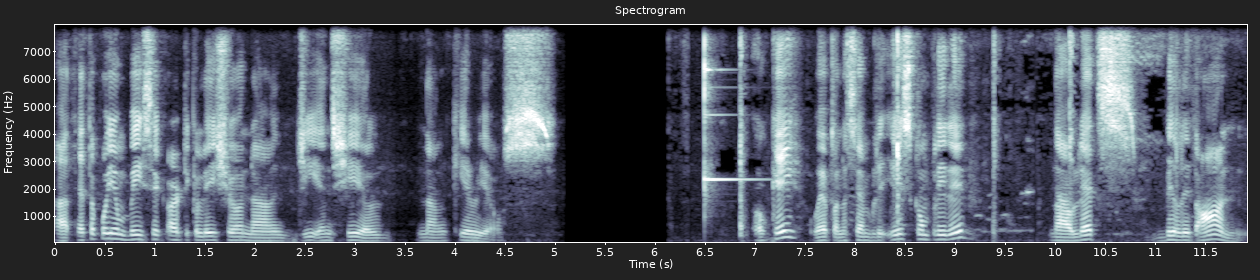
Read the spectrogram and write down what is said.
At ito po yung basic articulation ng GN Shield ng Kyrios. Okay, weapon assembly is completed. Now let's build it on.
